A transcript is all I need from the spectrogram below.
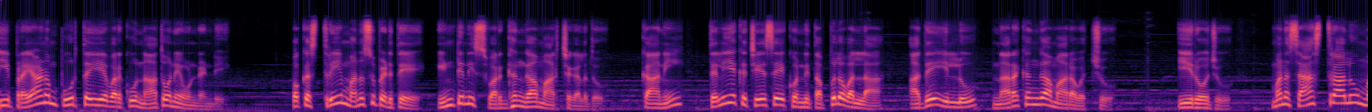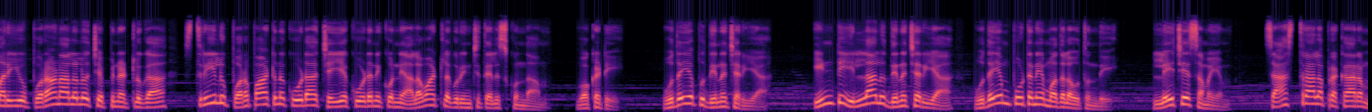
ఈ ప్రయాణం పూర్తయ్యే వరకు నాతోనే ఉండండి. ఒక స్త్రీ మనసు పెడితే ఇంటిని స్వర్గంగా మార్చగలదు. కాని తెలియక చేసే కొన్ని తప్పుల వల్ల అదే ఇల్లు నరకంగా మారవచ్చు. ఈరోజు మన శాస్త్రాలు మరియు పురాణాలలో చెప్పినట్లుగా స్త్రీలు పొరపాటున కూడా చెయ్యకూడని కొన్ని అలవాట్ల గురించి తెలుసుకుందాం. ఒకటి ఉదయపు దినచర్య. ఇంటి ఇల్లాలు దినచర్య ఉదయం పూటనే మొదలవుతుంది. లేచే సమయం. శాస్త్రాల ప్రకారం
